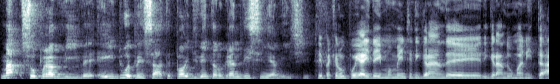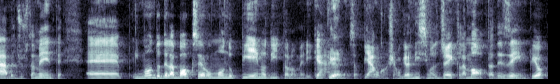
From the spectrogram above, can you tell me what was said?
Ma sopravvive e i due, pensate, poi diventano grandissimi amici. Sì, perché lui poi ha dei momenti di grande, di grande umanità, beh, giustamente. Eh, il mondo della box era un mondo pieno di italo-americani. Pieno. Sappiamo, conosciamo grandissimo Jack LaMotta, ad esempio.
